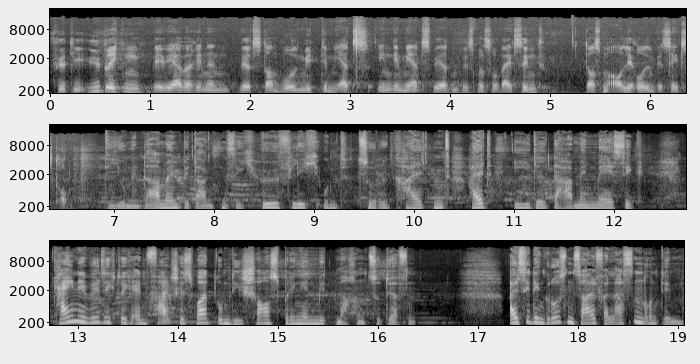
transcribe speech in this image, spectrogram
für die übrigen Bewerberinnen wird es dann wohl Mitte März, Ende März werden, bis wir so weit sind, dass wir alle Rollen besetzt haben. Die jungen Damen bedanken sich höflich und zurückhaltend, halt edeldamenmäßig. Keine will sich durch ein falsches Wort um die Chance bringen, mitmachen zu dürfen. Als sie den großen Saal verlassen und im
